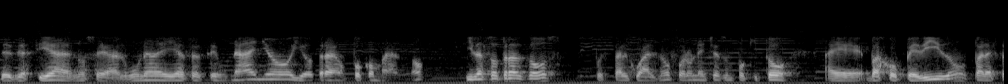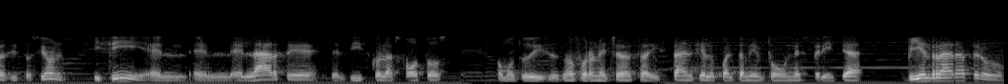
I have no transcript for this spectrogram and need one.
desde hacía, no sé, alguna de ellas hace un año y otra un poco más, ¿no? Y las otras dos, pues tal cual, ¿no? Fueron hechas un poquito eh, bajo pedido para esta situación. Y sí, el, el, el arte del disco, las fotos, como tú dices, ¿no? Fueron hechas a distancia, lo cual también fue una experiencia bien rara, pero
